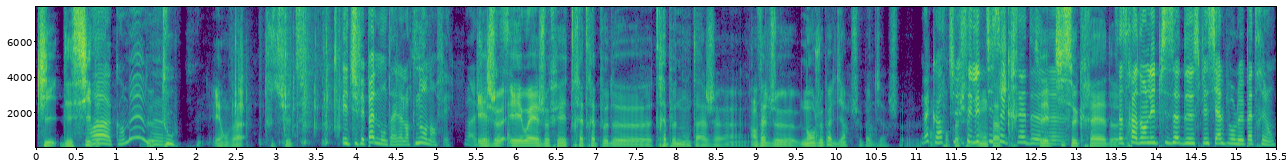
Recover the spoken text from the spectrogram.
qui décide Ah, quand même. de tout. Et on va tout de suite. Et tu fais pas de montage, alors que nous, on en fait. Voilà, Et je, et ouais, je fais très très peu de très peu de montage. En fait, je non, je vais pas le dire. Je vais pas le dire. Je- D'accord, c'est les petits secrets de. C'est les petits secrets de. Ça sera dans l'épisode spécial pour le Patreon.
